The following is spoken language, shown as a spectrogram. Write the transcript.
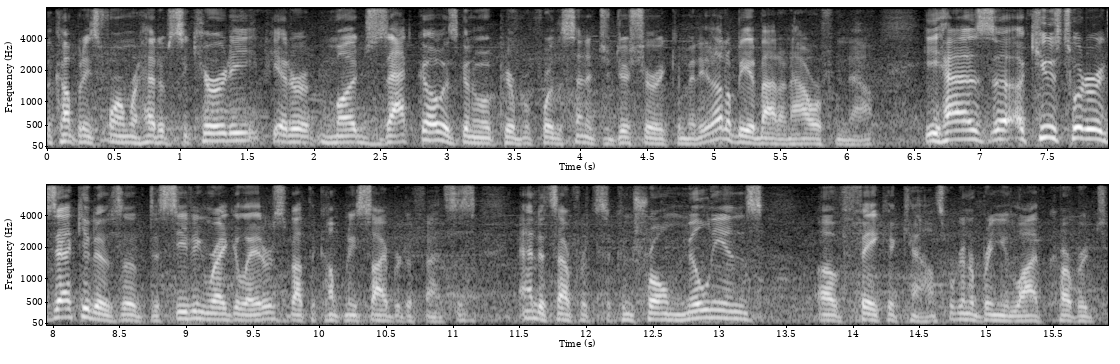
The company's former head of security, Peter Mudge Zatko, is going to appear before the Senate Judiciary Committee. That'll be about an hour from now. He has uh, accused Twitter executives of deceiving regulators about the company's cyber defenses and its efforts to control millions of fake accounts. We're going to bring you live coverage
